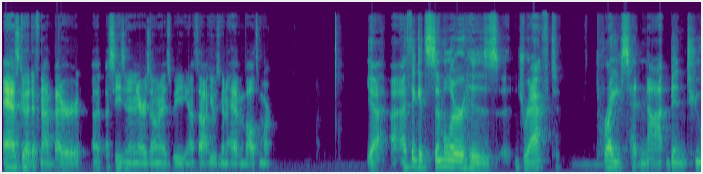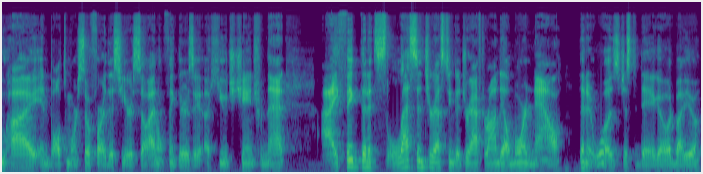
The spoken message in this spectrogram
as good if not better a, a, season in Arizona as we you know thought he was going to have in Baltimore. Yeah, I think it's similar. His draft price had not been too high in Baltimore so far this year, so I don't think there's a, a huge change from that. I think that it's less interesting to draft Rondale Moore now than it was just a day ago. What about you?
